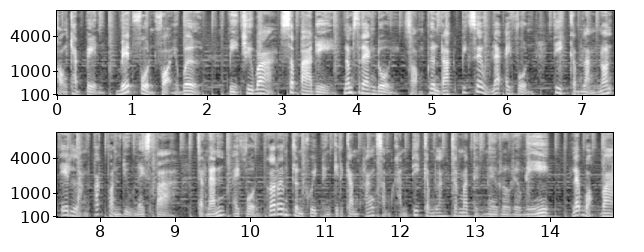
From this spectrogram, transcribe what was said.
ของแคมเปญ Best Phone Forever มีชื่อว่า Spa Day นำแสดงโดย 2 เพื่อนรัก Pixel และ iPhone ที่กำลังนอนเอนหลังพักผ่อนอยู่ในสปา จากนั้น iPhone ก็เริ่มชวนคุยถึงกิจกรรมครั้งสำคัญที่กำลังจะมาถึงในเร็วๆนี้ และบอกว่า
